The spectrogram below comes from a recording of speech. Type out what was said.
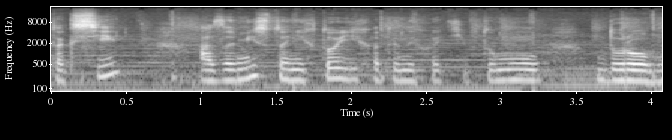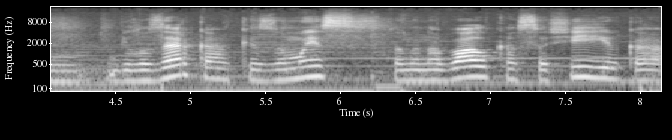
таксі, а за місто ніхто їхати не хотів. Тому дорогу Білозерка, Кизомис, Стоминабалка, Софіївка,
